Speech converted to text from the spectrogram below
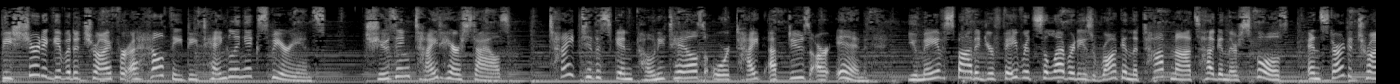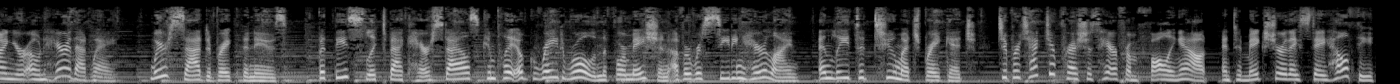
Be sure to give it a try for a healthy detangling experience. Choosing tight hairstyles. Tight to the skin ponytails or tight updos are in. You may have spotted your favorite celebrities rocking the top knots hugging their skulls and started trying your own hair that way. We're sad to break the news, but these slicked back hairstyles can play a great role in the formation of a receding hairline and lead to too much breakage. To protect your precious hair from falling out and to make sure they stay healthy,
